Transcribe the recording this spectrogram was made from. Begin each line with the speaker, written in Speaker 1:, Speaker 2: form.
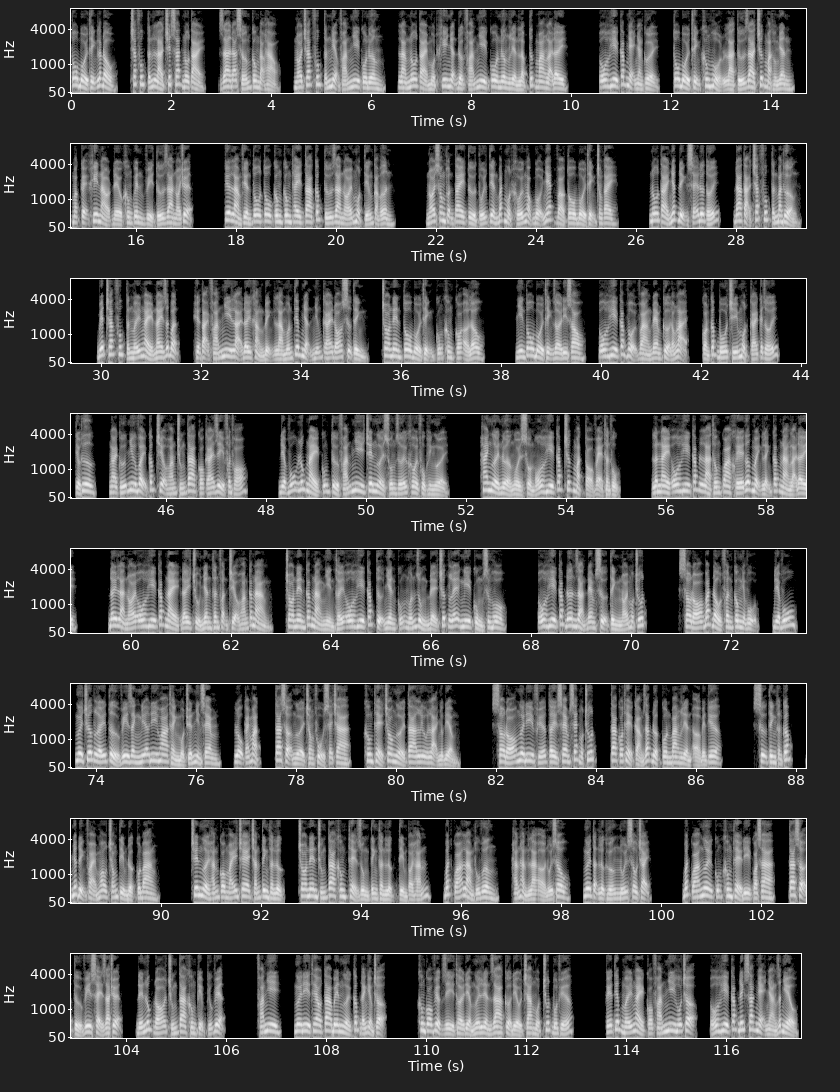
Speaker 1: Tô Bồi Thịnh lắc đầu, chắc Phúc Tấn là chiết sát nô tài, ra đã sớm công đạo hảo, nói chắc Phúc Tấn niệm phán nhi cô nương, làm nô tài một khi nhận được phán nhi cô nương liền lập tức mang lại đây. Ô Hi cắp nhẹ nhàng cười, Tô Bồi Thịnh không hổ là tứ gia trước mặt hồng nhân, mặc kệ khi nào đều không quên vì tứ gia nói chuyện. Kia làm phiền Tô Tô công công thay ta cấp tứ gia nói một tiếng cảm ơn. Nói xong thuận tay từ túi tiền bắt một khối ngọc bội nhét vào Tô Bồi Thịnh trong tay. Nô tài nhất định sẽ đưa tới, đa tạ chắc Phúc Tấn ban thưởng. Biết chắc Phúc Tấn mấy ngày nay rất bận, hiện tại phán nhi lại đây khẳng định là muốn tiếp nhận những cái đó sự tình, cho nên Tô Bồi Thịnh cũng không có ở lâu. Nhìn Tô Bồi Thịnh rời đi sau, ô hi cắp vội vàng đem cửa đóng lại, còn cấp bố trí một cái kết giới. Tiểu thư, ngài cứ như vậy cấp triệu hoán chúng ta có cái gì phân phó. Điệp Vũ lúc này cũng từ phán nhi trên người xuống dưới khôi phục hình người. Hai người nửa ngồi xổm ô hi cắp trước mặt tỏ vẻ thần phục. Lần này ô hi cắp là thông qua khế ước mệnh lệnh các nàng lại đây. Đây là nói ô hi cắp này đây chủ nhân thân phận triệu hoán các nàng, cho nên các nàng nhìn thấy ô hi cắp tự nhiên cũng muốn dùng để trước lễ nghi cùng xưng hô. Ô hi cắp đơn giản đem sự tình nói một chút. Sau đó bắt đầu phân công nhiệm vụ, địa vũ, ngươi trước lấy tử vi danh nghĩa đi hoa thành một chuyến nhìn xem, lộ cái mặt, ta sợ người trong phủ sẽ tra, không thể cho người ta lưu lại nhược điểm. Sau đó ngươi đi phía tây xem xét một chút, ta có thể cảm giác được côn bang liền ở bên kia. Sự tình khẩn cấp, nhất định phải mau chóng tìm được côn bang. Trên người hắn có máy che chắn tinh thần lực, cho nên chúng ta không thể dùng tinh thần lực tìm tòi hắn, bất quá làm thú vương, hắn hẳn là ở núi sâu, ngươi tận lực hướng núi sâu chạy. Bất quá ngươi cũng không thể đi qua xa, ta sợ tử vi xảy ra chuyện, đến lúc đó chúng ta không kịp cứu viện. Phán nhi, ngươi đi theo ta bên người cấp đánh hiểm trợ. Không có việc gì thời điểm ngươi liền ra cửa điều tra một chút bốn phía. Kế tiếp mấy ngày có phán nhi hỗ trợ, ố hi cắp đích xác nhẹ nhàng rất nhiều.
